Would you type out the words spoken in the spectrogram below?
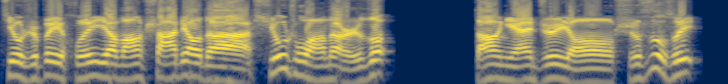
就是被浑邪王杀掉的休楚王的儿子，当年只有十四岁。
